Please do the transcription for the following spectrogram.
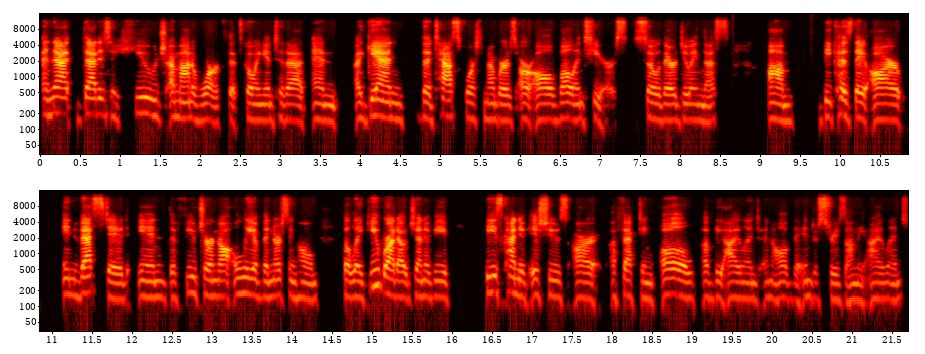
And that that is a huge amount of work that's going into that. And again, the task force members are all volunteers. So they're doing this um, because they are invested in the future, not only of the nursing home, but like you brought out, Genevieve, these kind of issues are affecting all of the island and all of the industries on the island.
